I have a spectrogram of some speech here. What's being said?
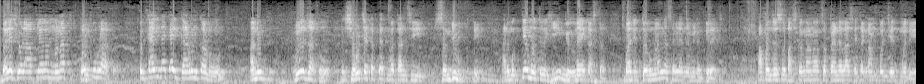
बऱ्याच वेळा आपल्याला मनात भरपूर राहतं. पण काही ना काही कारण काढून आणि वेळ जातो शेवटच्या टप्प्यात मतांची संधी उठते आणि मग ते मत ही निर्णायक असतात. माझी तरुणांना सगळ्यांना विनंती राहील. आपण जसं भास्कर नानाचा पॅनल असायचा ग्रामपंचायतमध्ये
